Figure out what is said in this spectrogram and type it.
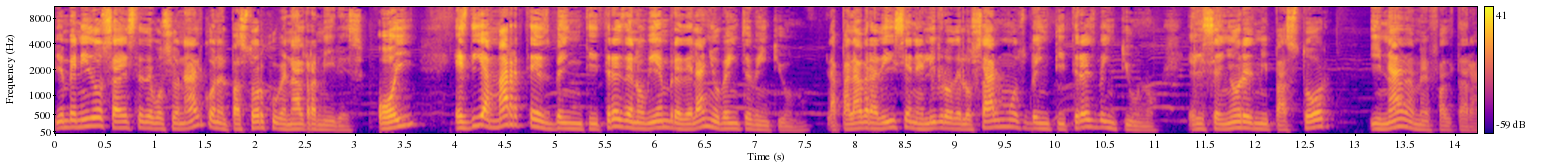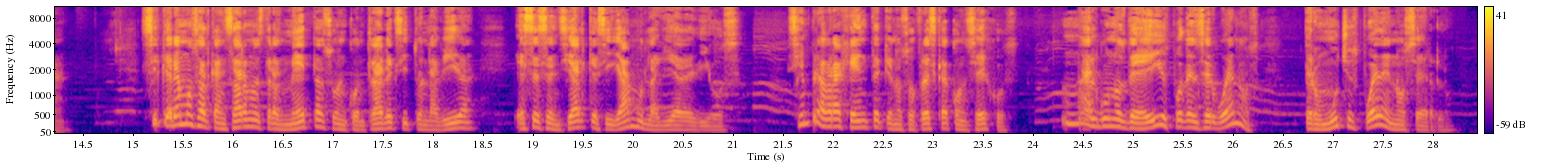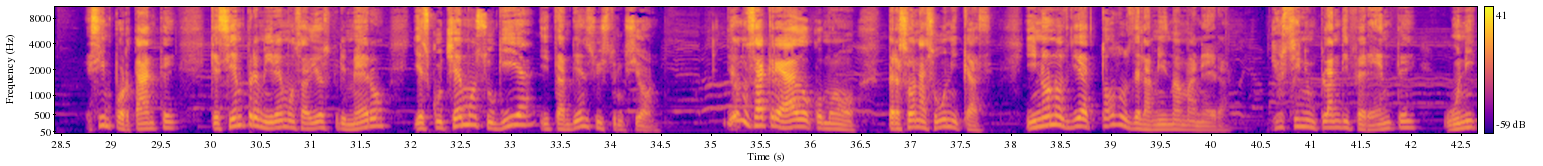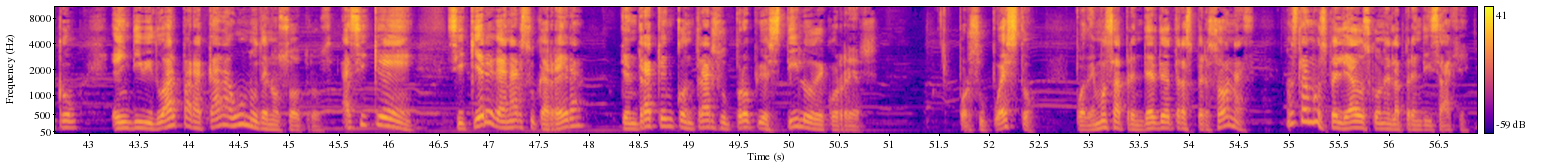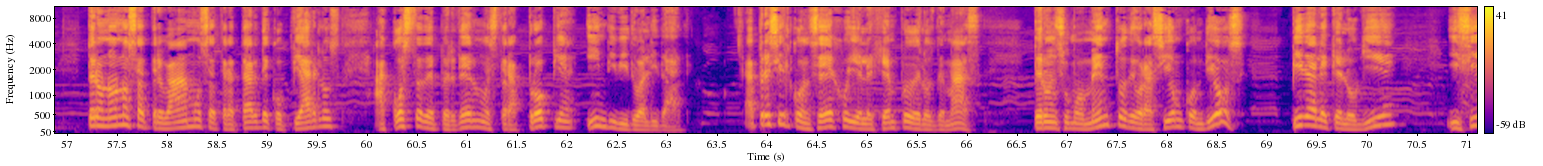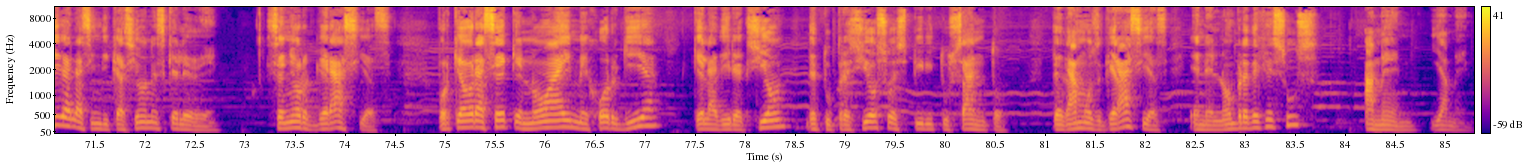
Bienvenidos a este devocional con el pastor Juvenal Ramírez. Hoy es día martes 23 de noviembre del año 2021. La palabra dice en el libro de los Salmos 23, 21, El Señor es mi pastor y nada me faltará. Si queremos alcanzar nuestras metas o encontrar éxito en la vida, es esencial que sigamos la guía de Dios. Siempre habrá gente que nos ofrezca consejos. Algunos de ellos pueden ser buenos, pero muchos pueden no serlo. Es importante que siempre miremos a Dios primero y escuchemos su guía y también su instrucción. Dios nos ha creado como personas únicas y no nos guía a todos de la misma manera. Dios tiene un plan diferente, único e individual para cada uno de nosotros. Así que, si quiere ganar su carrera, tendrá que encontrar su propio estilo de correr. Por supuesto, podemos aprender de otras personas. No estamos peleados con el aprendizaje pero no nos atrevamos a tratar de copiarlos a costa de perder nuestra propia individualidad. Aprecie el consejo y el ejemplo de los demás, pero en su momento de oración con Dios, pídale que lo guíe y siga las indicaciones que le dé. Señor, gracias, porque ahora sé que no hay mejor guía que la dirección de tu precioso Espíritu Santo. Te damos gracias en el nombre de Jesús. Amén y amén.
